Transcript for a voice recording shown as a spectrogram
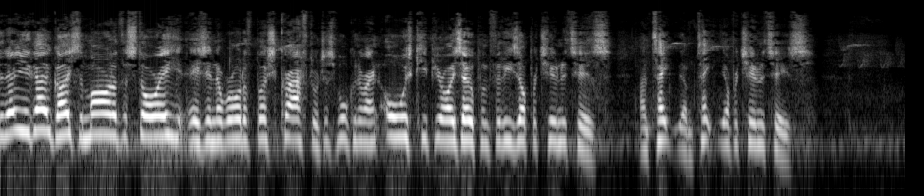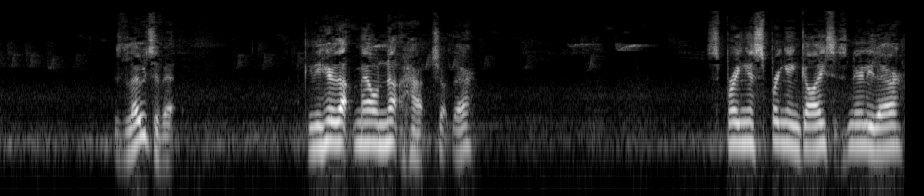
So there you go guys, the moral of the story is in the world of bushcraft or just walking around, always keep your eyes open for these opportunities and take them, take the opportunities. There's loads of it. Can you hear that male nuthatch up there? Spring is springing guys, it's nearly there.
